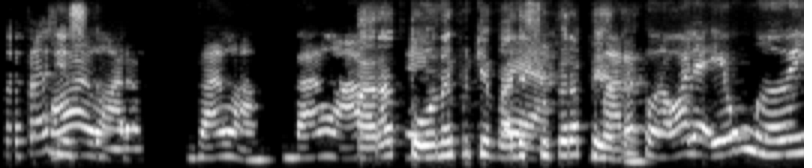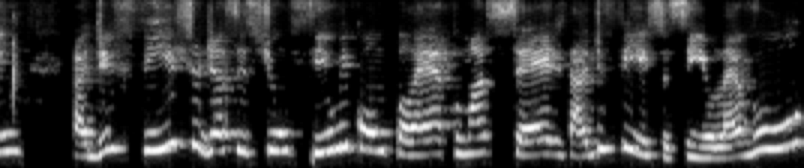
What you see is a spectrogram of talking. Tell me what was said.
Vai pra lista. Vai, Lara, vai lá, vai lá. Maratona, é, porque vale é, super a pena. Maratona. Olha, eu, mãe, Tá difícil de assistir um filme completo, uma série, tá difícil. Assim, eu levo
